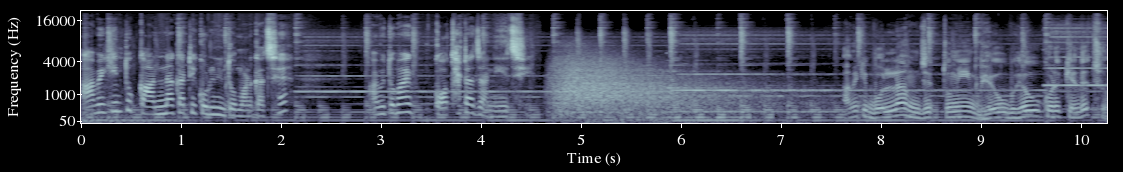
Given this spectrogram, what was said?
আমি কিন্তু কান্নাকাটি করিনি তোমার কাছে। আমি তোমায় কথাটা জানিয়েছি। আমি কি বললাম যে তুমি ভেউ ভেউ করে কেঁদেছো?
